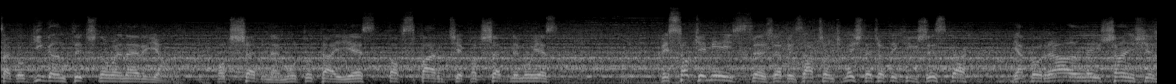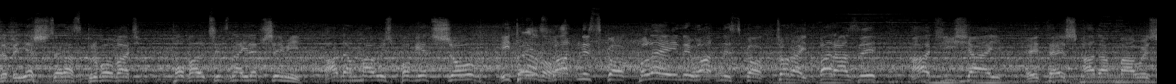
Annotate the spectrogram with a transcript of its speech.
go gigantyczną energią. Potrzebne mu tutaj jest to wsparcie, potrzebne mu jest wysokie miejsce, żeby zacząć myśleć o tych igrzyskach jako realnej szansie, żeby jeszcze raz próbować powalczyć z najlepszymi. Adam Małysz w powietrzu i to Brawo. jest ładny skok, kolejny ładny skok. Wczoraj dwa razy, a dzisiaj y, też Adam Małysz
